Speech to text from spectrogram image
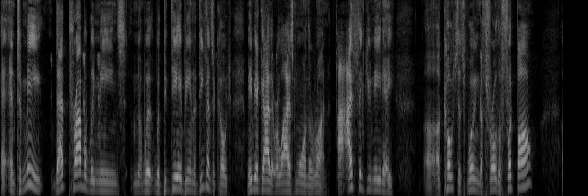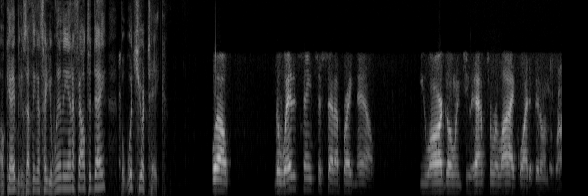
And, and to me, that probably means with, with Da being a defensive coach, maybe a guy that relies more on the run. I, I think you need a a coach that's willing to throw the football. Okay, because I think that's how you win in the NFL today. But what's your take? Well, the way the Saints are set up right now, you are going to have to rely quite a bit on the run.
